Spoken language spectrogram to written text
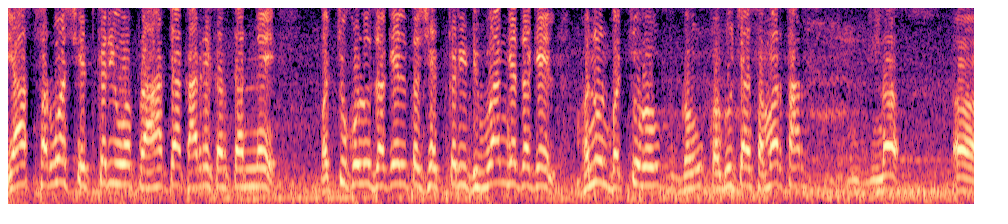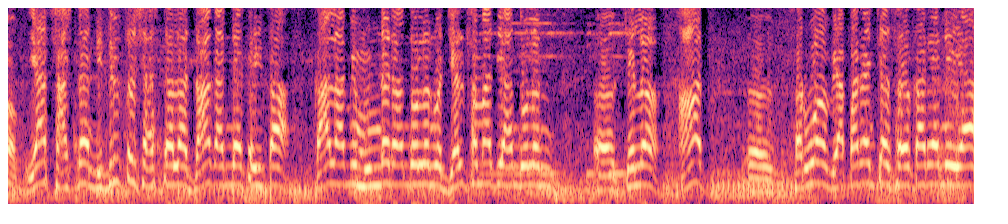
या सर्व शेतकरी व प्रहारच्या कार्यकर्त्यांनी बच्चू कडू जगेल तर शेतकरी दिव्यांग जगेल म्हणून बच्चू गहू- गहू कडूच्या समर्थार्थ या शासना निद्रित शासनाला जाग आणण्याकरिता काल आम्ही मुंडन आंदोलन व जलसमाधी आंदोलन केलं. आज सर्व व्यापाऱ्यांच्या सहकार्याने या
